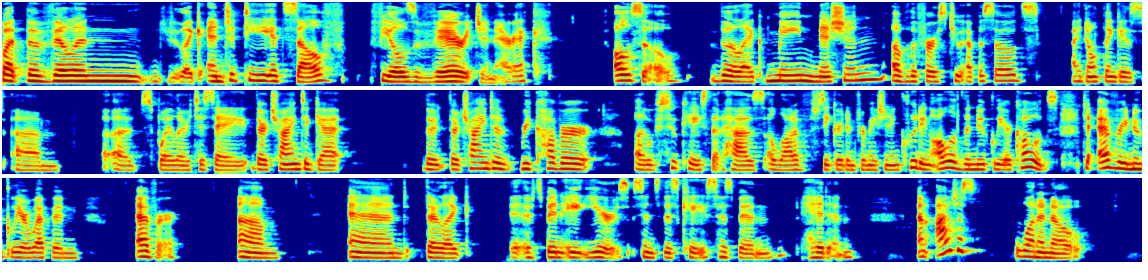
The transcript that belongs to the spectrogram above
But the villain like entity itself feels very generic. Also the like main mission of the first two episodes i don't think is um a spoiler to say they're trying to get they're they're trying to recover a suitcase that has a lot of secret information including all of the nuclear codes to every nuclear weapon ever. Um and they're like it's been 8 years since this case has been hidden. And i just want to know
